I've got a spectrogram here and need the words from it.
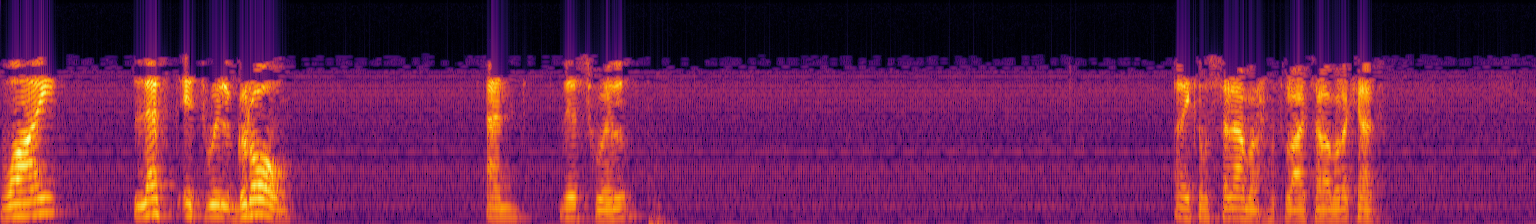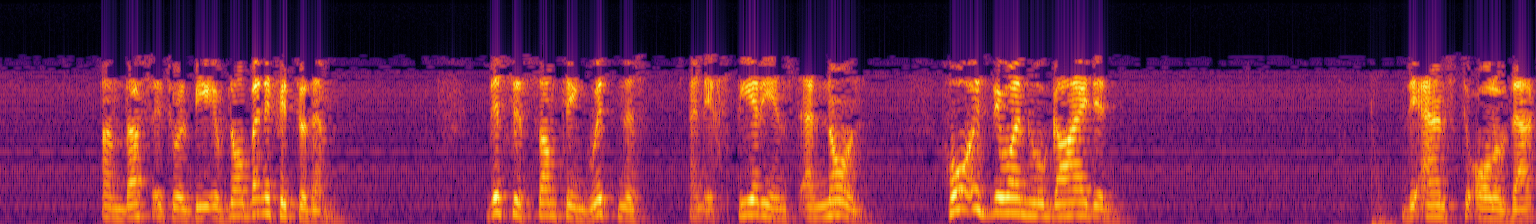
Why? Lest it will grow and this will barakatuh and thus it will be of no benefit to them this is something witnessed and experienced and known. Who is the one who guided the ants to all of that?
